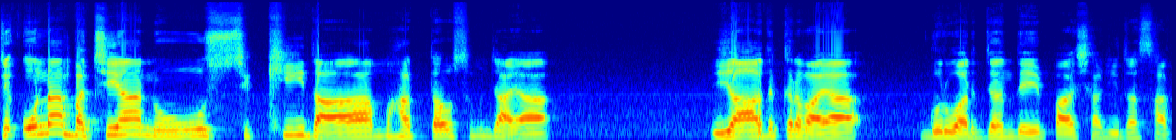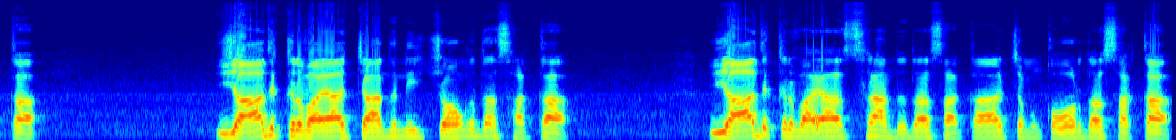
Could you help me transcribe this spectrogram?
ਤੇ ਉਹਨਾਂ ਬੱਚਿਆਂ ਨੂੰ ਸਿੱਖੀ ਦਾ ਮਹੱਤਵ ਸਮਝਾਇਆ, ਯਾਦ ਕਰਵਾਇਆ, ਗੁਰੂ ਅਰਜਨ ਦੇਵ ਪਾਤਸ਼ਾਹ ਜੀ ਦਾ ਸਾਕਾ, ਯਾਦ ਕਰਵਾਇਆ ਚਾਂਦਨੀ ਚੌਂਕ ਦਾ ਸਾਕਾ, ਯਾਦ ਕਰਵਾਇਆ ਸਰਹੰਦ ਦਾ ਸਾਕਾ, ਚਮਕੌਰ ਦਾ ਸਾਕਾ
